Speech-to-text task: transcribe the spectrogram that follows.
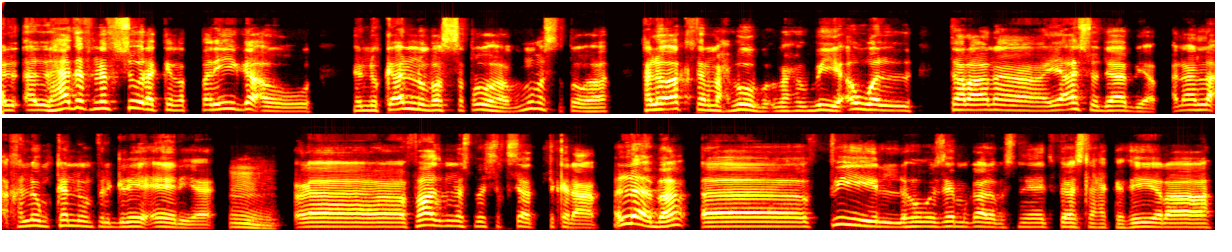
ال... الهدف نفسه لكن الطريقة أو إنه كأنه بسطوها مو بسطوها خلوها أكثر محبوب محبوبية؟ أول ترى أنا يا أسود يا أبيض الان لا خلوهم كأنهم في الجري اريا. آه فهذا بالنسبة للشخصيات بشكل عام. اللعبة آه في اللي هو زي ما قال أبو سنيد في أسلحة كثيرة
